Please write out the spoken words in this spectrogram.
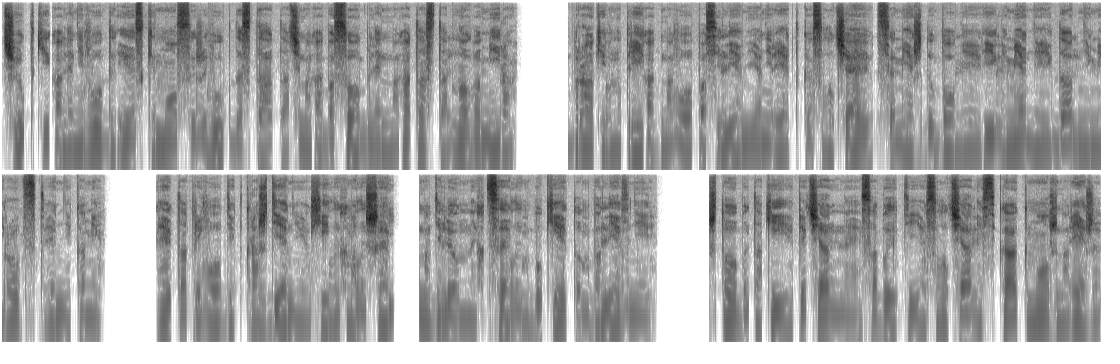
Чутки оленеводы и эскимосы живут достаточно обособленно от остального мира. Браки внутри одного поселения нередко случаются между более или менее дальними родственниками. Это приводит к рождению хилых малышей, наделенных целым букетом болезней. Чтобы такие печальные события случались как можно реже,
